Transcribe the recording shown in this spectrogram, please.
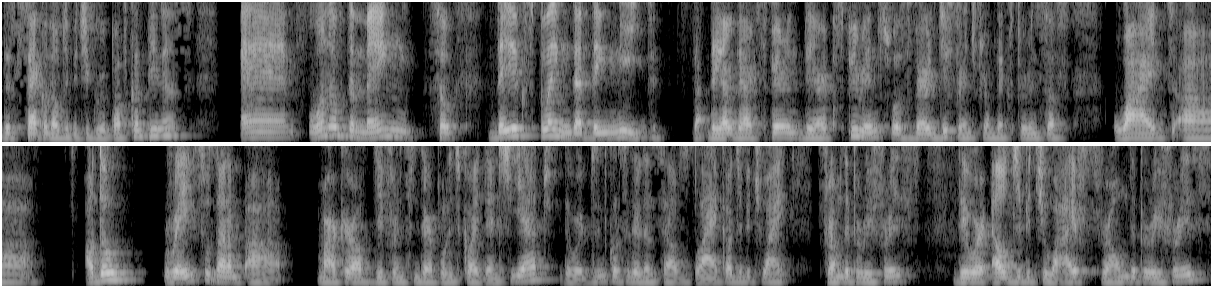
the second LGBT group of Campinas. And one of the main, so they explained that they need that they are their experience their experience was very different from the experience of white uh, although race was not a, a, marker of difference in their political identity yet. They were didn't consider themselves black LGBTI from the peripheries. They were LGBTI from the peripheries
